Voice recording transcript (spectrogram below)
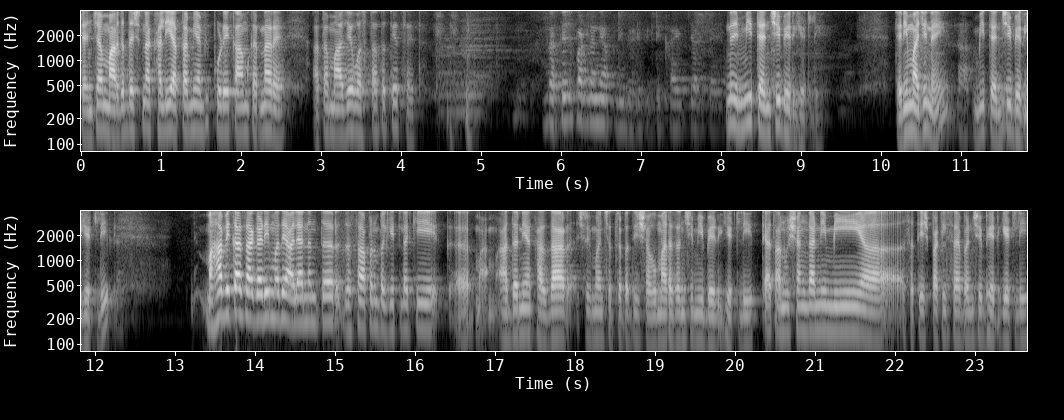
त्यांच्या मार्गदर्शनाखाली आता मी आम्ही पुढे काम करणार आहे. आता माझे वस्ताद तेच आहेत. सतेज पाटलांनी आपली भेट घेतली काय? नाही मी त्यांची भेट घेतली. त्यांनी माझी नाही मी त्यांची भेट घेतली. महाविकास आघाडीमध्ये आल्यानंतर जसं आपण बघितलं की आदरणीय खासदार श्रीमंत छत्रपती शाहू महाराजांची मी भेट घेतली. त्याच अनुषंगाने मी सतीश पाटील साहेबांची भेट घेतली.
